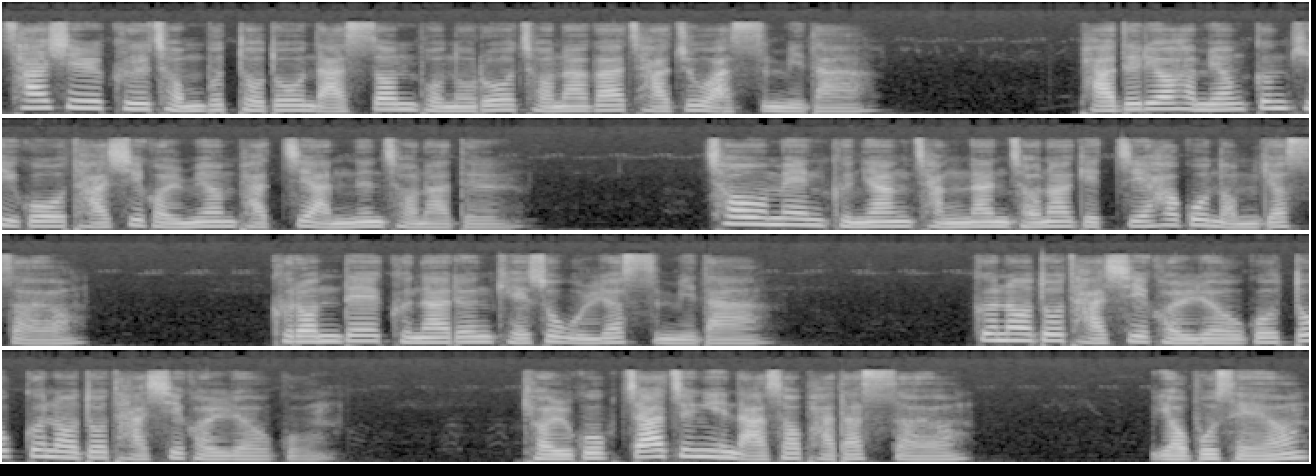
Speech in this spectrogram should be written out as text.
사실 그 전부터도 낯선 번호로 전화가 자주 왔습니다. 받으려 하면 끊기고 다시 걸면 받지 않는 전화들. 처음엔 그냥 장난 전화겠지 하고 넘겼어요. 그런데 그날은 계속 울렸습니다. 끊어도 다시 걸려오고 또 끊어도 다시 걸려오고. 결국 짜증이 나서 받았어요. 여보세요?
